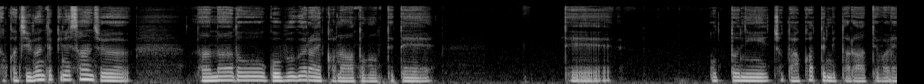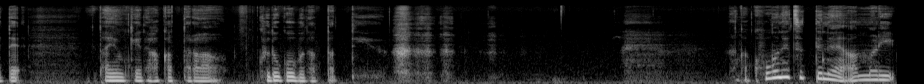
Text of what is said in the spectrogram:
なんか自分的に37度5分ぐらいかなと思っててで夫に「ちょっと測ってみたら?」って言われて体温計で測ったら9度5分だったっていう なんか高熱ってねあんまり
